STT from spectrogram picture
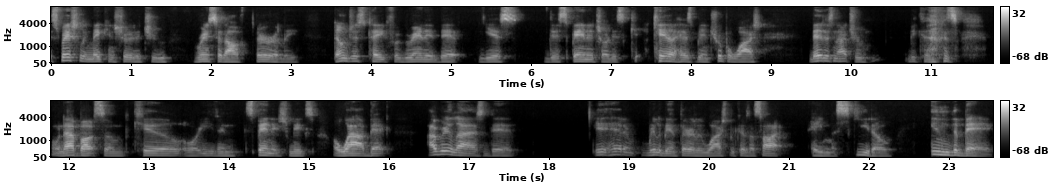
especially making sure that you rinse it off thoroughly. Don't just take for granted that, yes, this spinach or this kale has been triple washed. That is not true because when I bought some kale or even spinach mix a while back, I realized that it hadn't really been thoroughly washed because I saw a mosquito in the bag.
